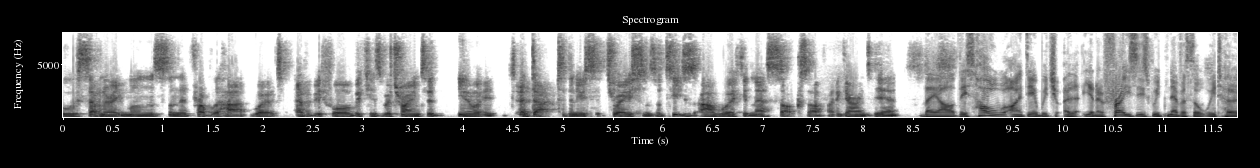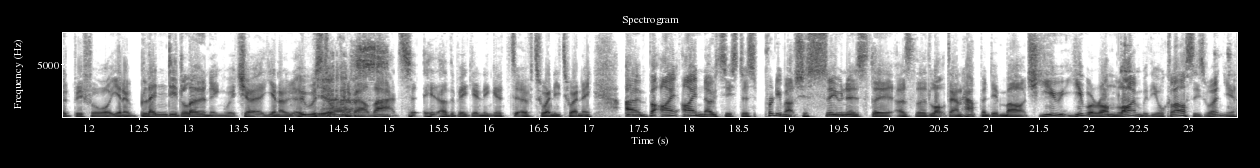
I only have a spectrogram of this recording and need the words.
ooh, seven or eight months than they've probably had worked ever before because we're trying to, you know, adapt to the new situation. So teachers are working their socks off. I guarantee it. They are. This whole idea, which uh, you know, phrases we'd never thought we'd heard before. You know, blended learning, which uh, you know, who was yes. talking about that at the beginning of, of 2020? Um, but I, I noticed as pretty much as soon as the as the lockdown happened in March, you you were online with your classes, weren't you?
